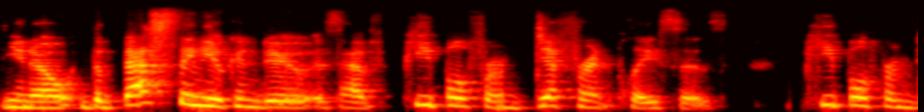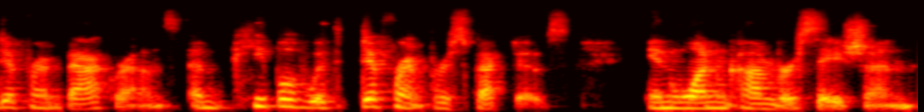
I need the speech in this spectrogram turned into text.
You know, the best thing you can do is have people from different places, people from different backgrounds, and people with different perspectives in one conversation,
